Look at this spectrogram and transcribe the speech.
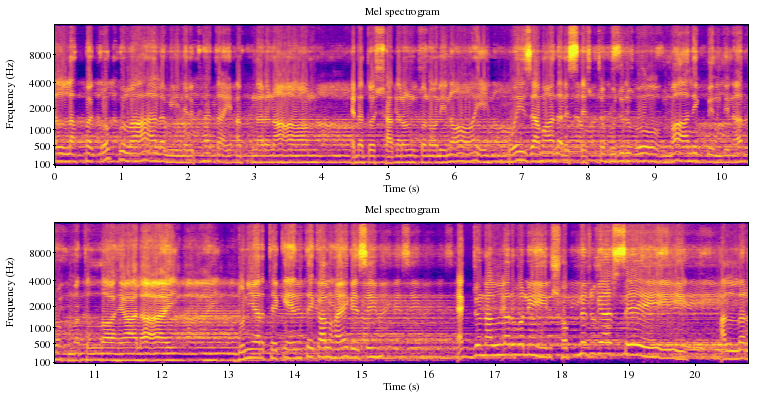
আল্লাহ রব্বুল আলামিনের খাতায় আপনার নাম। এটা তো সাধারণ কোন অলি নয়। ওই জামানার শ্রেষ্ঠ বুজুর্গ মালিক বিন রহমাতুল্লাহ আলাই দুনিয়ার থেকে এন্তেকাল হয়ে গেছে। একজন আল্লাহর বলির স্বপ্নে যুগে আসছে। আল্লাহর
